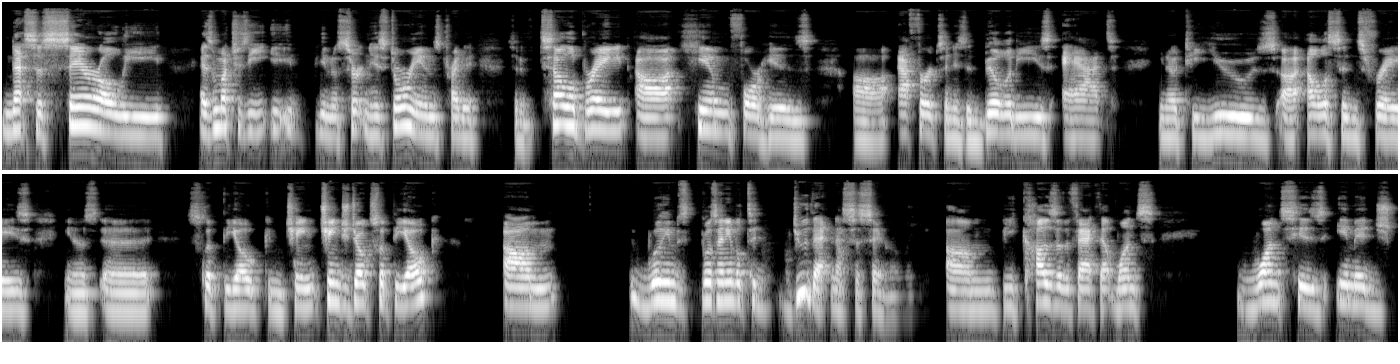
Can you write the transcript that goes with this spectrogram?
necessarily, as much as he, you know, certain historians try to sort of celebrate uh, him for his uh, efforts and his abilities at, you know, to use uh, Ellison's phrase, you know, uh, slip the yoke and change change the joke, slip the yoke. Um, Williams wasn't able to do that necessarily um, because of the fact that once once his image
